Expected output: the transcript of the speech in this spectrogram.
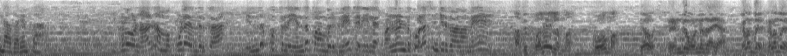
நான் வரேன்பா இவ்வளவு நாள் நம்ம கூட இருந்திருக்கா? எந்த புத்துல எந்த பாம்பு இருக்குன்னே தெரியல. பன்னெண்டு கொலை செஞ்சிருக்காளாமே. அது கொலை இல்லம்மா. கோமா. யோ ரெண்டு ஒண்ணுதாயா கிளம்பு கிளம்பு.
